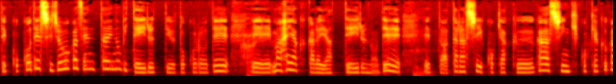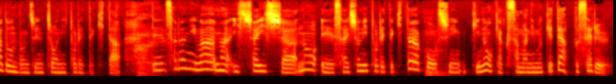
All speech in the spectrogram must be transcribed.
で、ここで市場が全体伸びているっていうところで、はい、えー、まあ、早くからやっているので、うん、えっと、新しい顧客が、新規顧客がどんどん順調に取れてきた。はい、で、さらには、まあ、一社一社の、えー、最初に取れてきた、こう、新規のお客様に向けてアップセル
